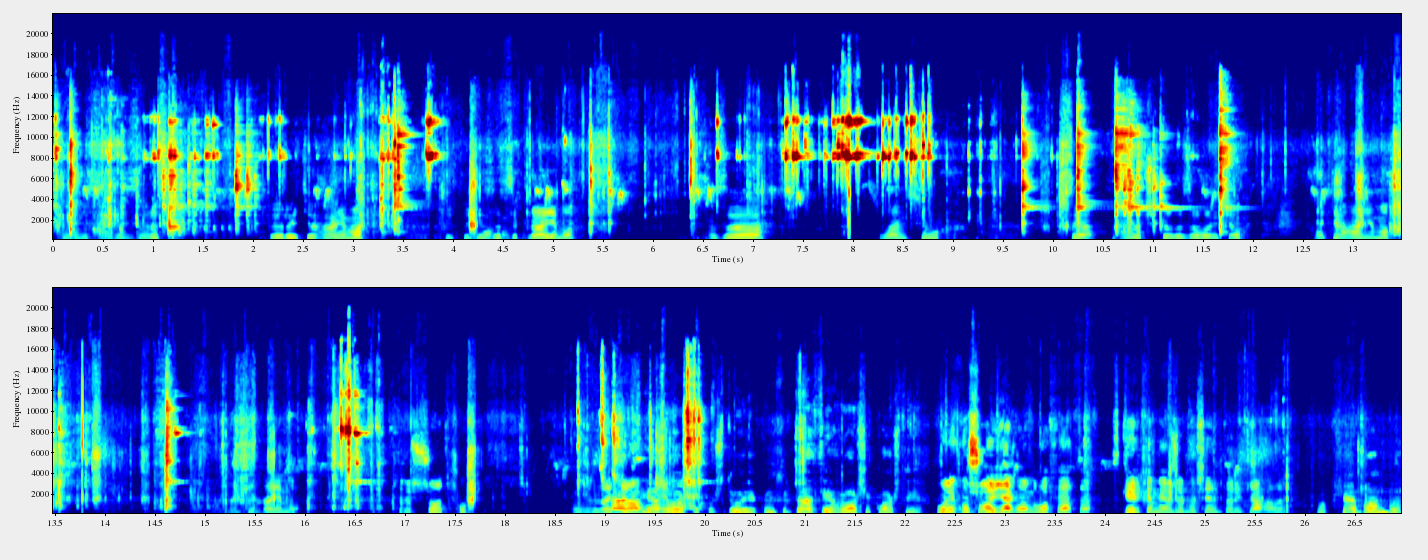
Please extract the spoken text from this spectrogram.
зараз, зараз. Перетягаємо і тоді зацепляємо за ланцюг. Все, ми зачепили за ланцюг, натягаємо, натягаємо решетку Консультація затягуємо. гроші коштує. Консультація гроші коштує. Ой, що, як вам лафета? Скільки ми вже машин перетягали? Взагалі бомба.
